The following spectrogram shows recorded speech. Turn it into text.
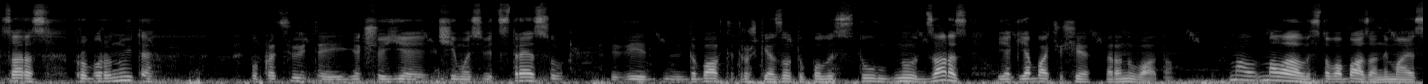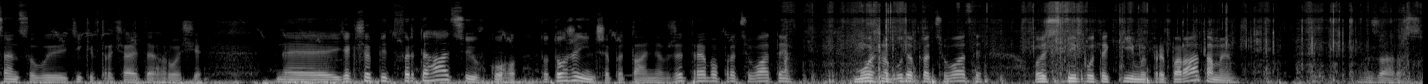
Зараз проборонуйте, попрацюйте, якщо є чимось від стресу, від, добавте трошки азоту по листу. Ну, зараз, як я бачу, ще ранувато. Мала листова база, немає сенсу, ви тільки втрачаєте гроші. Е, якщо під фертигацію в кого, то то вже інше питання. Вже треба працювати, можна буде працювати ось типу такими препаратами. Зараз.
